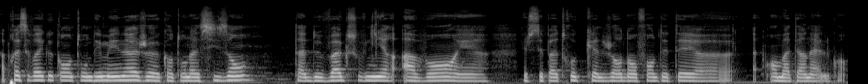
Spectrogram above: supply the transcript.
Après, c'est vrai que quand on déménage, quand on a 6 ans, t'as de vagues souvenirs avant, et, et je sais pas trop quel genre d'enfant t'étais en maternelle, quoi.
